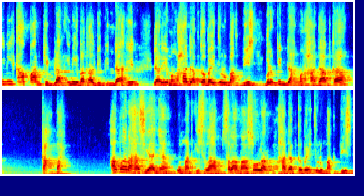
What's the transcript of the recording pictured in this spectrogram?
ini kapan kiblat ini bakal dipindahin dari menghadap ke Baitul Maqdis berpindah menghadap ke Ka'bah apa rahasianya umat Islam selama sholat menghadap ke Baitul Maqdis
